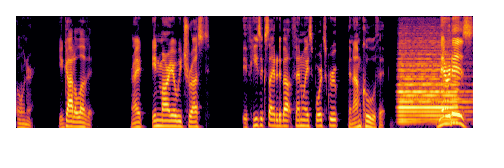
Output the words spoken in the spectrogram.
owner. You gotta love it, right? In Mario, we trust. If he's excited about Fenway Sports Group, then I'm cool with it. And there it is.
